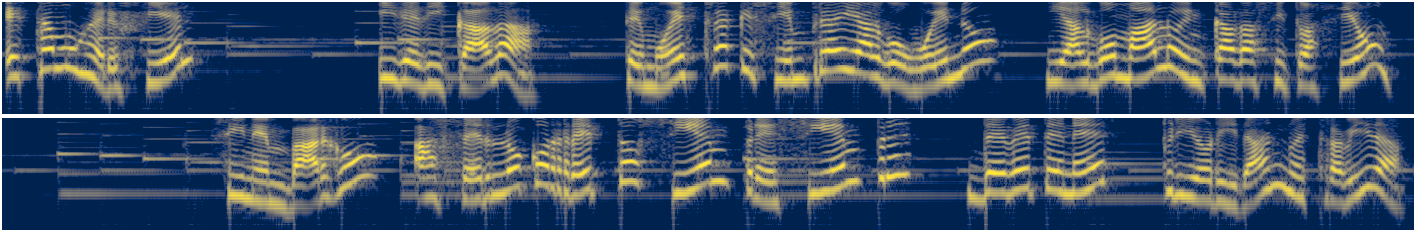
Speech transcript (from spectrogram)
Esta mujer fiel y dedicada te muestra que siempre hay algo bueno y algo malo en cada situación. Sin embargo, hacer lo correcto siempre, siempre debe tener prioridad en nuestra vida,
